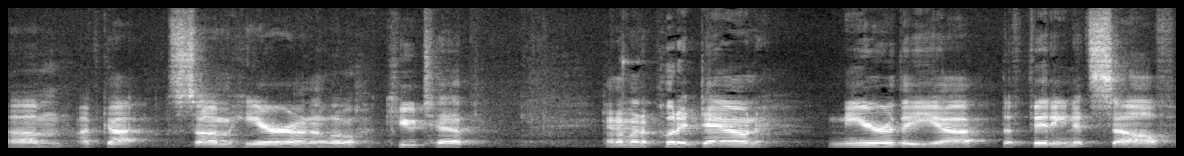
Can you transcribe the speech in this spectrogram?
Um, I've got some here on a little Q-tip and I'm going to put it down near the, uh, the fitting itself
